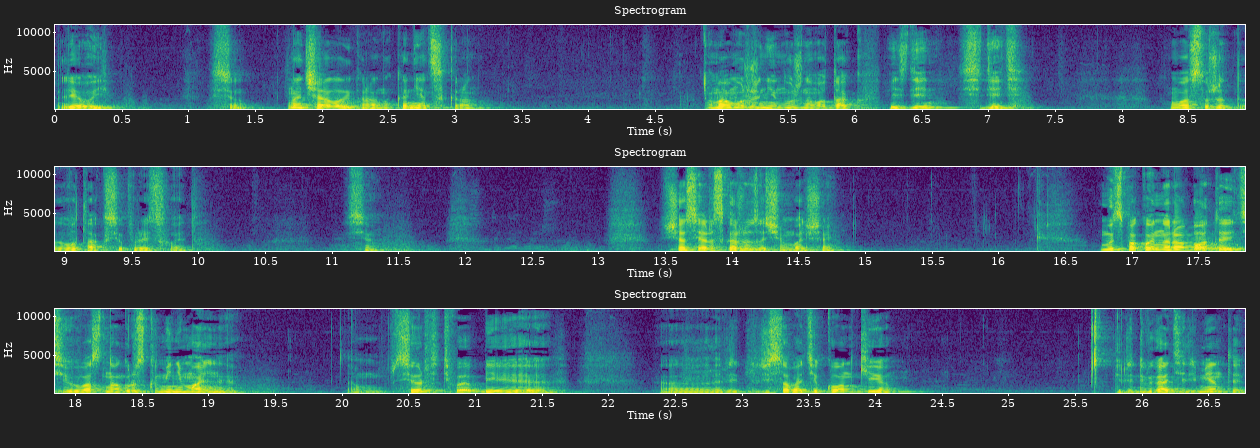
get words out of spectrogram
левый. Все. Начало экрана, конец экрана. Вам уже не нужно вот так весь день сидеть. У вас уже вот так все происходит. Все. Сейчас я расскажу, зачем большой. Вы спокойно работаете, у вас нагрузка минимальная. Там, серфить в вебе, э, рисовать иконки, передвигать элементы.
